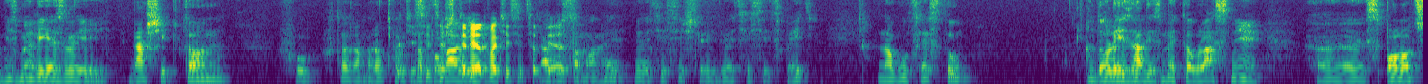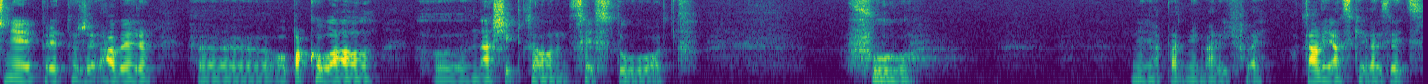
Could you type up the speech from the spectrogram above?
my sme liezli na Shipton, fú, v ktorom roku? To 2004 pomaly- a aby 2005. som oné, 2004-2005, novú cestu. Doliezali sme to vlastne spoločne, pretože Aver e, opakoval e, na Shipton cestu od fú, nenapadne ma rýchle, talianský lezec, e,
